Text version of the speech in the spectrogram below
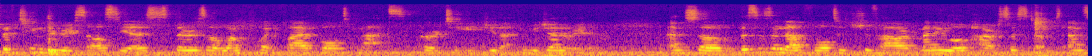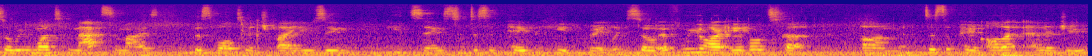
15 degrees Celsius, there's a 1.5 volt max per TEG that can be generated. And so this is enough voltage to power many low power systems. And so we want to maximize this voltage by using sinks to dissipate the heat greatly. So if we are able to um, dissipate all that energy,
